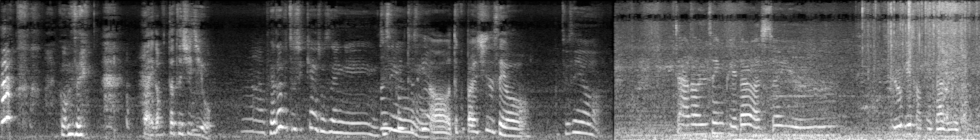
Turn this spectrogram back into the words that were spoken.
검색. 자, 이거부터 드시지요. 아, 배달부터 시켜요, 선생님. 드세요. 드세요. 드세요. 듣고 빨리 씻으세요. 드세요. 짜런생 배달 왔어요. 여기서 배달을 해줘.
